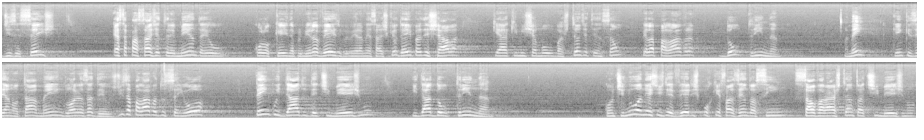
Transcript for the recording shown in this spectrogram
16. Essa passagem é tremenda, eu coloquei na primeira vez, na primeira mensagem que eu dei, para deixá-la, que é a que me chamou bastante atenção, pela palavra doutrina. Amém? Quem quiser anotar, amém, glórias a Deus. Diz a palavra do Senhor: tem cuidado de ti mesmo e da doutrina. Continua nestes deveres, porque fazendo assim salvarás tanto a ti mesmo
